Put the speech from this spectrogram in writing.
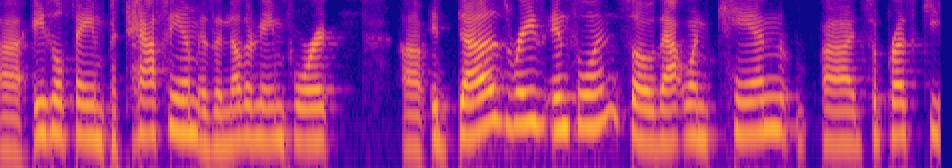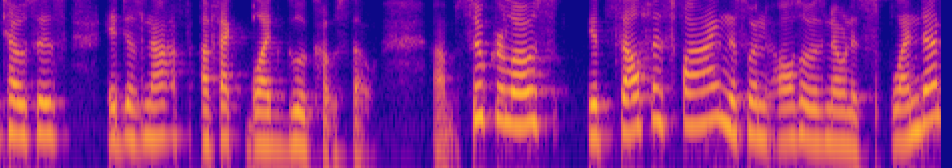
Uh, acesulfame potassium is another name for it. Uh, it does raise insulin, so that one can uh, suppress ketosis. It does not affect blood glucose, though. Um, sucralose itself is fine. This one also is known as Splenda.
